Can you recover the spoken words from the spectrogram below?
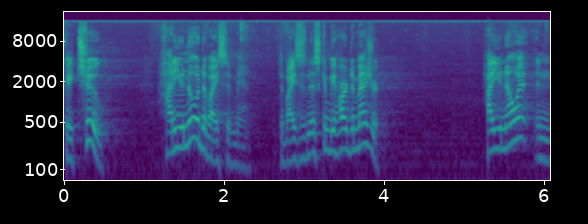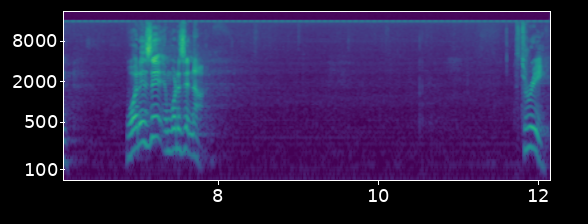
Okay, two, how do you know a divisive man? Divisiveness can be hard to measure. How do you know it? And what is it and what is it not? Three,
